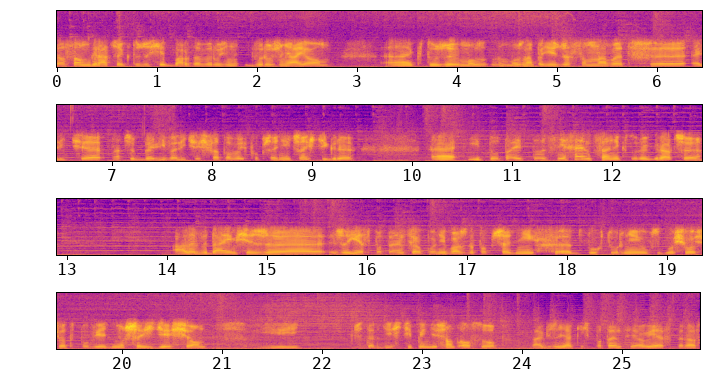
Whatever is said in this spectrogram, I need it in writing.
To są gracze, którzy się bardzo wyróżni- wyróżniają, którzy mo- można powiedzieć, że są nawet w elicie, znaczy byli w elicie światowej w poprzedniej części gry. E, I tutaj to zniechęca niektórych graczy, ale wydaje mi się, że, że jest potencjał, ponieważ do poprzednich e, dwóch turniejów zgłosiło się odpowiednio 60 i 40-50 osób, także jakiś potencjał jest. Teraz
